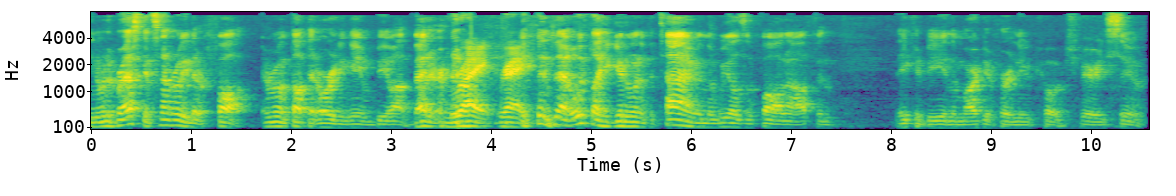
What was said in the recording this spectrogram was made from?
you know, Nebraska, it's not really their fault. Everyone thought that Oregon game would be a lot better. Right, right. and that looked like a good one at the time, and the wheels have fallen off, and they could be in the market for a new coach very soon.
